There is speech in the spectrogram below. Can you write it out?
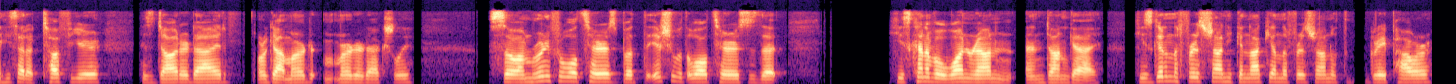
he's had a tough year. His daughter died or got murdered murdered actually. So I'm rooting for Walt Harris, but the issue with Walt Harris is that he's kind of a one round and done guy. He's good in the first round. He can knock you on the first round with great power,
